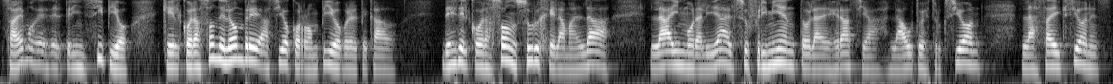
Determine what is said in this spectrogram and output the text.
Sabemos desde el principio que el corazón del hombre ha sido corrompido por el pecado. Desde el corazón surge la maldad, la inmoralidad, el sufrimiento, la desgracia, la autodestrucción, las adicciones.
